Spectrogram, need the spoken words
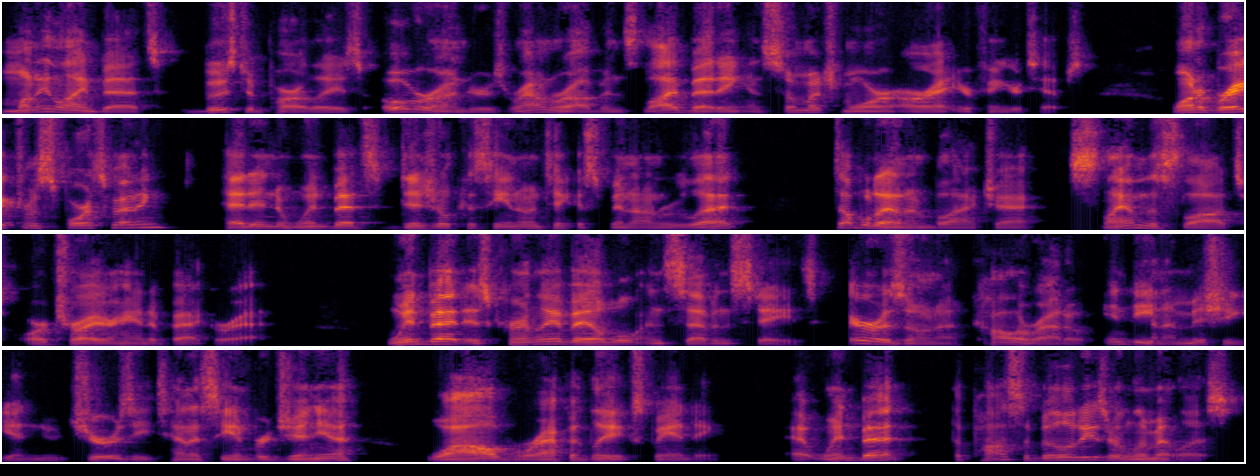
moneyline bets, boosted parlays, over/unders, round robins, live betting, and so much more are at your fingertips. Want a break from sports betting? Head into WynnBET's digital casino and take a spin on roulette, double down on blackjack, slam the slots, or try your hand at baccarat. WynnBET is currently available in seven states: Arizona, Colorado, Indiana, Michigan, New Jersey, Tennessee, and Virginia, while rapidly expanding. At WynnBET, the possibilities are limitless.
